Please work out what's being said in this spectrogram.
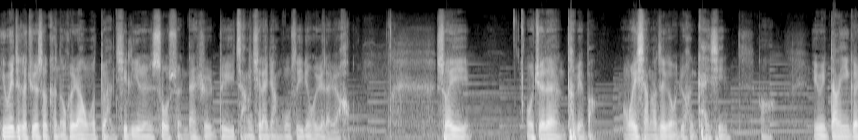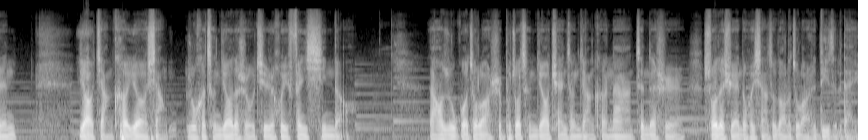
因为这个决策可能会让我短期利润受损，但是对于长期来讲，公司一定会越来越好。所以我觉得特别棒。我一想到这个，我就很开心啊！因为当一个人要讲课，又要想如何成交的时候，其实会分心的啊。然后，如果周老师不做成交，全程讲课，那真的是所有的学员都会享受到了周老师弟子的待遇。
